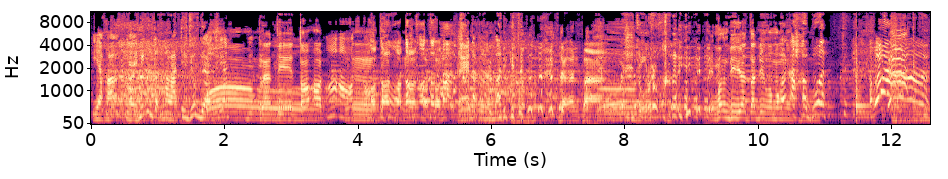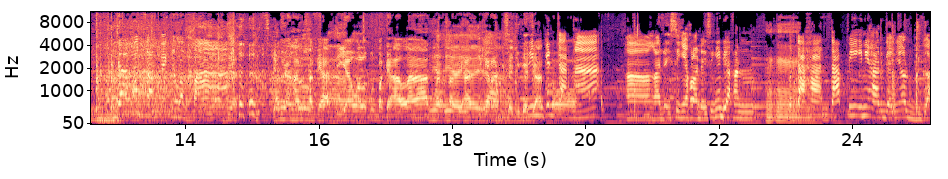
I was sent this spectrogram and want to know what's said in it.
Ya kak, ya ini untuk melatih juga Oh, kan. Gitu. ngelatih toot. Oh, oh, Hmm. otot, otot, otot, Pak. Enak kalau dibalik gitu. Jangan Pak. Jorok. Emang dia tadi ngomongnya. abut. Jangan sampai kelepas. Itu yang harus hati-hati ya walaupun pakai alat Iya, harus iya, hati-hati iya, karena iya. bisa juga Ini jatuh. mungkin karena eh, nggak ada isinya. Kalau ada isinya dia akan Mm-mm. bertahan. Tapi ini harganya juga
